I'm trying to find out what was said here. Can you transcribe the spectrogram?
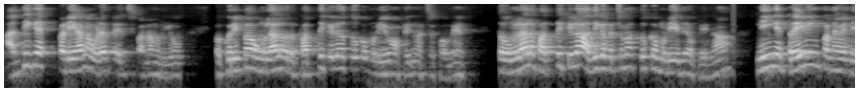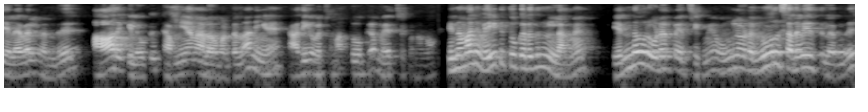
அதிகப்படியான உடற்பயிற்சி பண்ண முடியும்? இப்போ குறிப்பா உங்களால ஒரு பத்து கிலோ தூக்க முடியும் அப்படின்னு வச்சுக்கோமே. ஸோ உங்களால் பத்து கிலோ அதிகபட்சமாக தூக்க முடியுது அப்படின்னா நீங்கள் ட்ரைனிங் பண்ண வேண்டிய லெவல் வந்து ஆறு கிலோவுக்கு கம்மியான அளவு மட்டும்தான் நீங்கள் அதிகபட்சமாக தூக்க முயற்சி பண்ணணும். இந்த மாதிரி வெயிட் தூக்குறதுன்னு இல்லாமல் எந்த ஒரு உடற்பயிற்சிக்குமே உங்களோட நூறு சதவீதத்துலேருந்து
